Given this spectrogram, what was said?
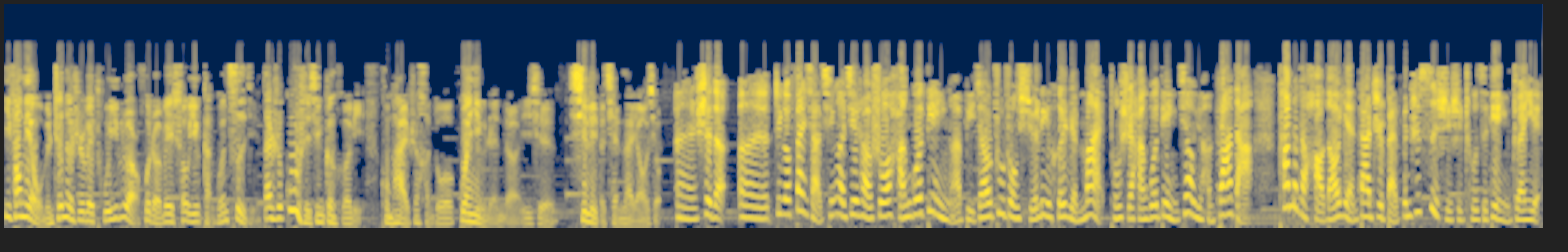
一方面，我们真的是为图一乐，或者为受一个感官刺激，但是故事性更合理，恐怕也是很多观影人的一些心理的潜在要求。嗯，是的，呃，这个范小青啊介绍说，韩国电影啊比较注重学历和人脉，同时韩国电影教育很发达，他们的好导演大致百分之四十是出自电影专业，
